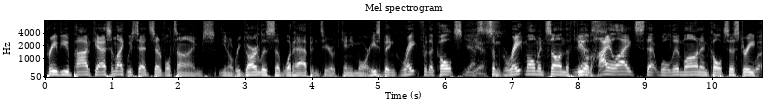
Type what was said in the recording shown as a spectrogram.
Preview Podcast. And like we said several times, you know, regardless of what happens here with Kenny Moore, he's been great for the Colts. Yes. Yes. Some great moments on the field, Yes. highlights that will live on in Colts history.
